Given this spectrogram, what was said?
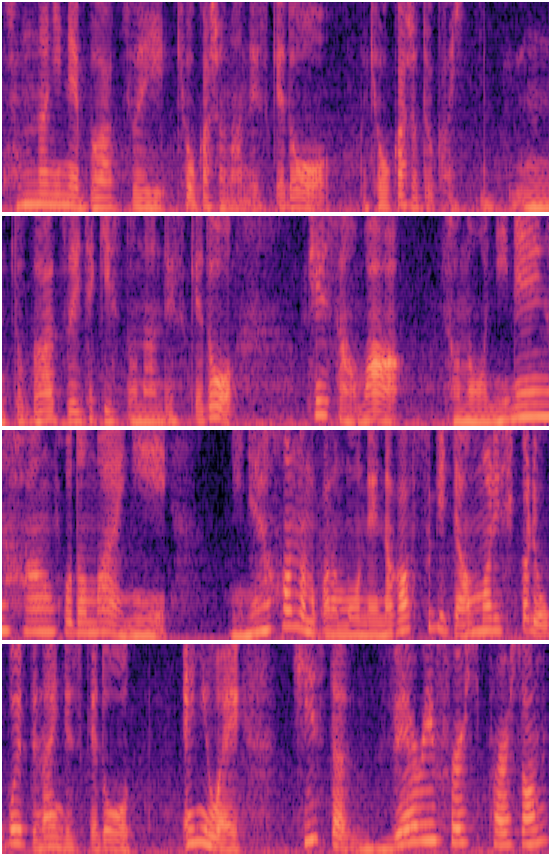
こんなにね分厚い教科書なんですけど教科書というかうんと分厚いテキストなんですけど K さんはその2年半ほど前に2年半なのかな？もうね長すぎてあんまりしっかり覚えてないんですけど Anyway he's the very first person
